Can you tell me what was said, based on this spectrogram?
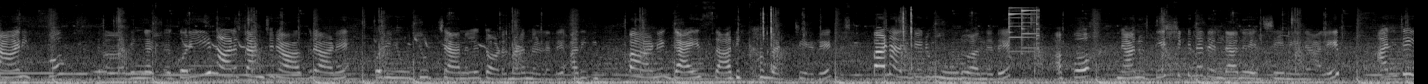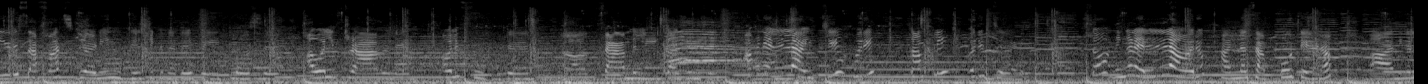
ഞാനിപ്പോൾ നിങ്ങൾ കുറേ നാളത്തെ അഞ്ചൊരു ആഗ്രഹമാണ് ഒരു യൂട്യൂബ് ചാനൽ തുടങ്ങണം എന്നുള്ളത് അത് ഇപ്പാണ് ഗൈസ് സാധിക്കാൻ പറ്റിയത്. ഇപ്പാണ് അതിന്റെ ഒരു മൂഡ് വന്നത്. അപ്പോൾ ഞാൻ ഉദ്ദേശിക്കുന്നത് എന്താണെന്ന് വെച്ച് കഴിഞ്ഞാൽ എന്റെ ഈ ഒരു സഫാസ് ജേർണി എന്ന് ഉദ്ദേശിക്കുന്നത് വെയിറ്റ് ലോസ് അതുപോലെ ട്രാവൽ അതുപോലെ ഫുഡ് ഫാമിലി കസിൻസ് അങ്ങനെ എല്ലാം ആയിട്ട് ഒരു കംപ്ലീറ്റ് ഒരു ജേർണി സോ നിങ്ങളെല്ലാവരും എന്നെ സപ്പോർട്ട് ചെയ്യണം. നിങ്ങൾ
